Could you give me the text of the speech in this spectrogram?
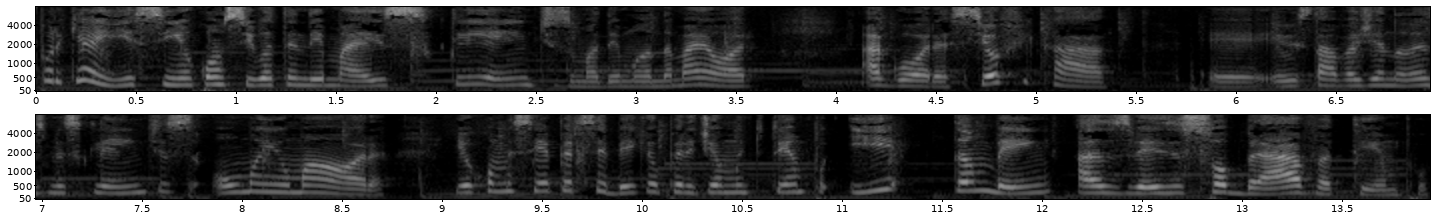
porque aí sim eu consigo atender mais clientes, uma demanda maior. Agora, se eu ficar, é, eu estava agendando os meus clientes uma em uma hora e eu comecei a perceber que eu perdia muito tempo e também às vezes sobrava tempo.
